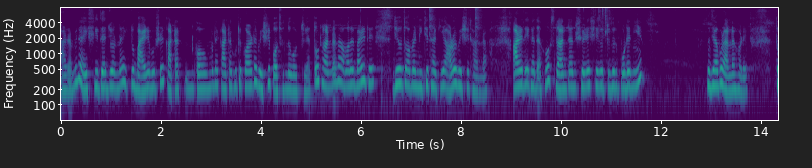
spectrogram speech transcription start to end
আর আমি না এই শীতের জন্য একটু বাইরে বসে কাটা মানে কাটাকুটি করাটা বেশি পছন্দ করছি। এত ঠান্ডা না আমাদের বাড়িতে, যেহেতু আমরা নিচে থাকি আরও বেশি ঠান্ডা। আর দেখে দেখো স্নান টান সেরে সিঁদুর টিঁদুর পরে নিয়ে যাব রান্নাঘরে। তো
